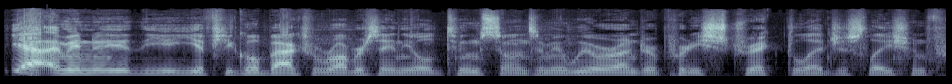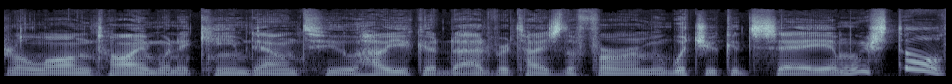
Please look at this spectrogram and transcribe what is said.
Yeah, I mean, if you go back to Robert saying the old tombstones, I mean, we were under pretty strict legislation for a long time when it came down to how you could advertise the firm and what you could say, and we're still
